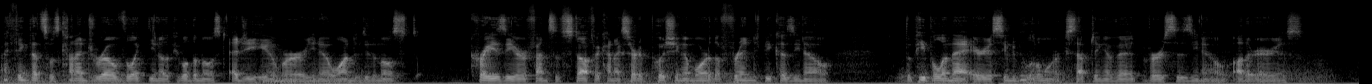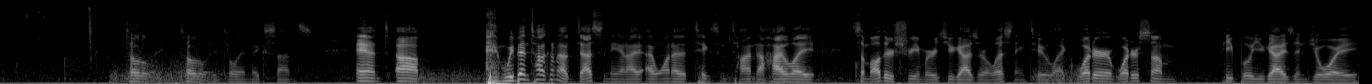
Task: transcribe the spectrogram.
I think that's what's kind of drove like you know the people the most edgy humor, you know, wanted to do the most crazy or offensive stuff. It kind of started pushing them more to the fringe because you know the people in that area seem to be a little more accepting of it versus you know other areas. Totally, totally, totally makes sense. And um, we've been talking about Destiny, and I, I want to take some time to highlight some other streamers you guys are listening to. Like, what are what are some people you guys enjoy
